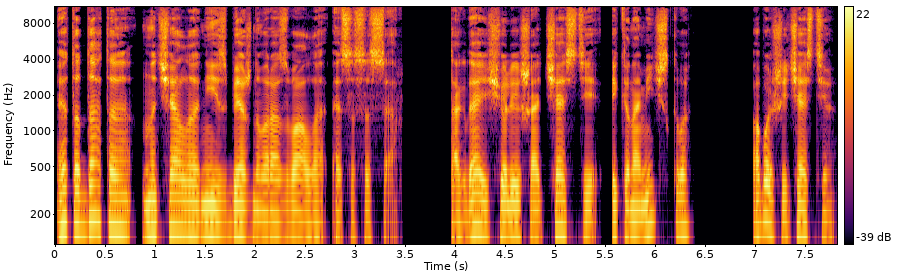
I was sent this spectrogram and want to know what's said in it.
Это дата начала неизбежного развала СССР. Тогда еще лишь отчасти экономического, по большей части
